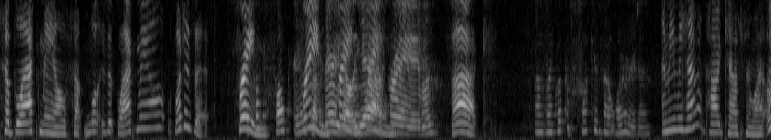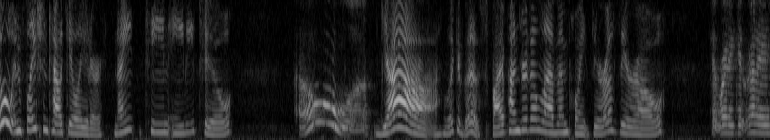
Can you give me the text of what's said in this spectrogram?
to blackmail some what is it blackmail? What is it? Frame. the fuck is Frame, that? There you frame, go. Yeah, frame. frame. Fuck. I was like, what the fuck is that word? I mean, we haven't podcasted in a while. Oh, inflation calculator, 1982. Oh. Yeah, look at this, 511.00, Get ready, get ready.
